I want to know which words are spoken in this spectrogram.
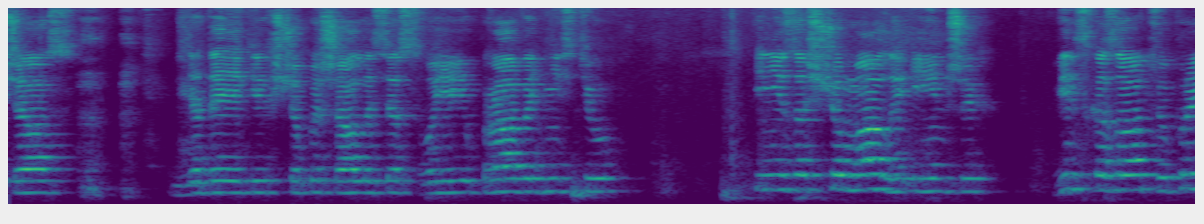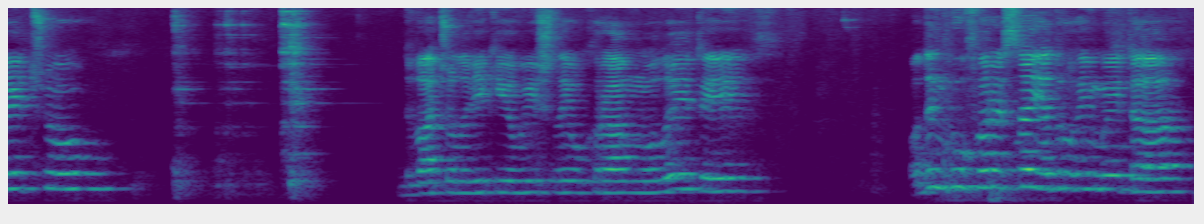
Час для деяких, що пишалися своєю праведністю і ні за що мали інших, він сказав цю притчу. Два чоловіки увійшли у храм молитись. Один був фарисей, а другий митар.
